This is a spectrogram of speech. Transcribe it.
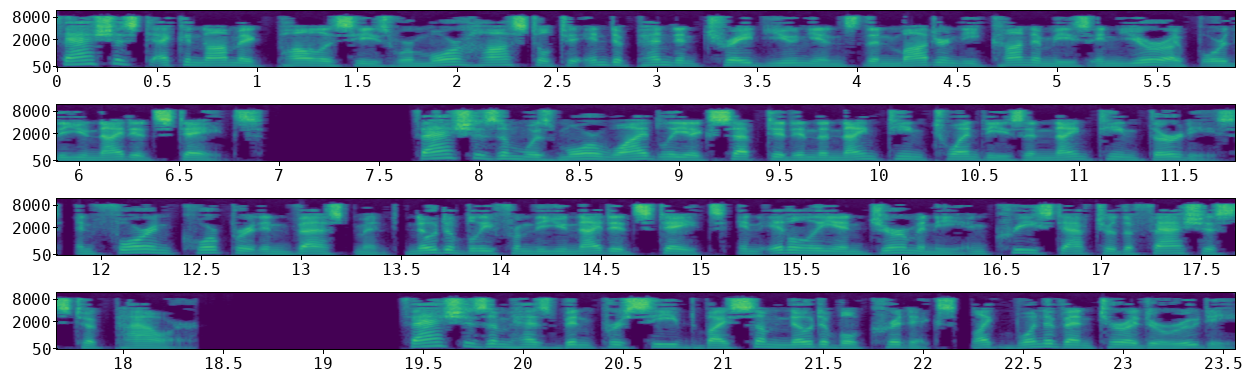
Fascist economic policies were more hostile to independent trade unions than modern economies in Europe or the United States. Fascism was more widely accepted in the 1920s and 1930s, and foreign corporate investment notably from the United States in Italy and Germany increased after the Fascists took power. Fascism has been perceived by some notable critics, like Buenaventura Durruti,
